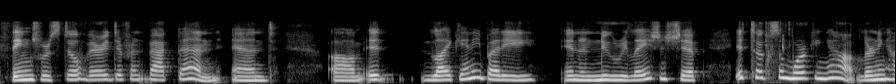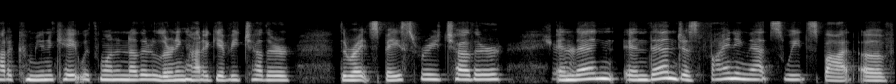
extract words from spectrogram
things were still very different back then, and um, it like anybody in a new relationship, it took some working out, learning how to communicate with one another, learning how to give each other the right space for each other, Sure. and then and then just finding that sweet spot of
